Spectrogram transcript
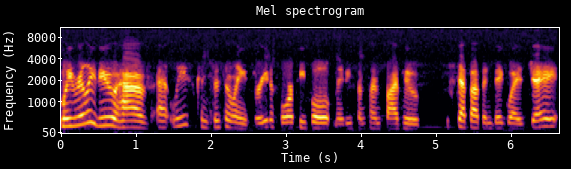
we really do have at least consistently three to four people, maybe sometimes five, who step up in big ways. Jay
